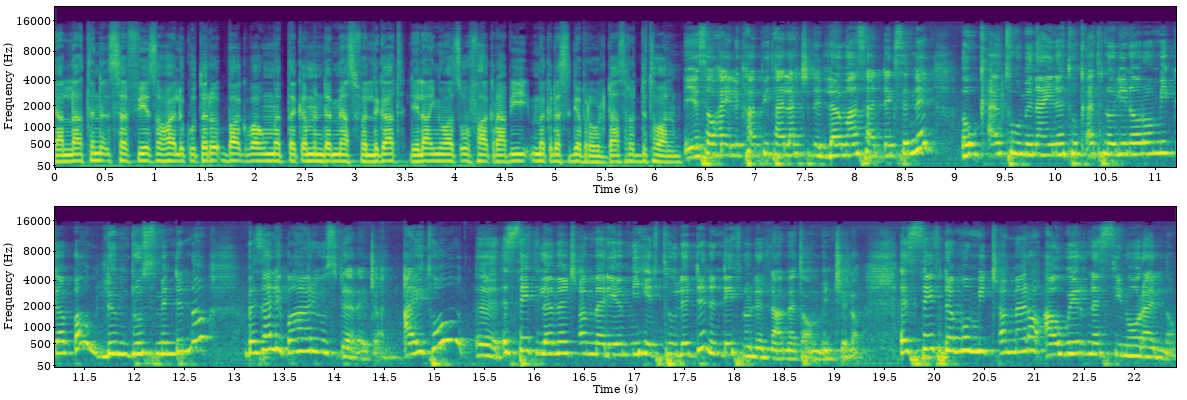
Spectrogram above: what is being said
ያላትን ሰፊ የሰው ኃይል ቁጥር በአግባቡ መጠቀም እንደሚያስፈልጋት ሌላኛዋ ጽሑፍ አቅራቢ መቅደስ ገብረወልድ አስረድተዋል። የሰው ኃይል ካፒታላችንን ለማሳደግ ስንል እውቀቱ ምን አይነት እውቀት ነው ሊኖረው የሚገባው? ልምዱስ ምንድን ነው? በዛ ላይ ባህሪውስ ደረጃን አይቶ እሴት ለመጨመር የሚሄድ ትውልድን እንዴት ነው ልናመጣው የምንችለው? እሴት ደግሞ የሚጨመረው አዌርነስ ሲኖረን ነው።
